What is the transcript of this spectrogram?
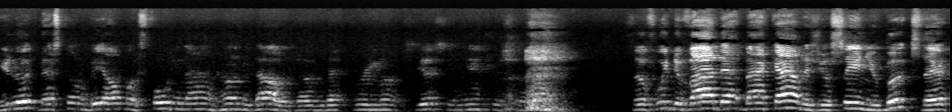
You look, that's gonna be almost forty-nine hundred dollars over that three months, just in interest alone. So if we divide that back out, as you'll see in your books there,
